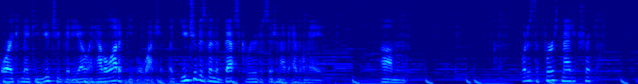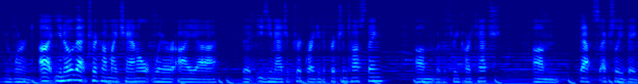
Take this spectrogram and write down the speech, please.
or I could make a YouTube video and have a lot of people watch it. Like, YouTube has been the best career decision I've ever made. Um, what is the first magic trick you learned? Uh, you know that trick on my channel where I, uh, the easy magic trick where I do the friction toss thing, um, or the three card catch? Um, that's actually a big.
